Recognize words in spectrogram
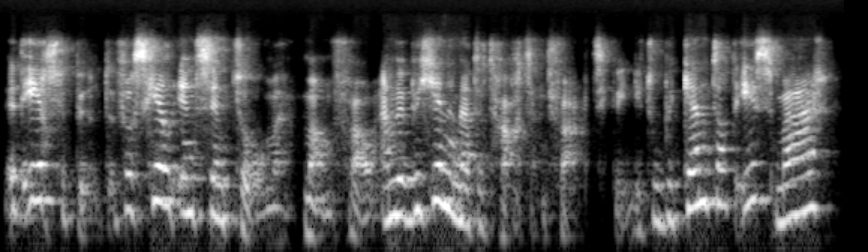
Het eerste punt, het verschil in symptomen, man-vrouw. En we beginnen met het hartinfarct. Ik weet niet hoe bekend dat is, maar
